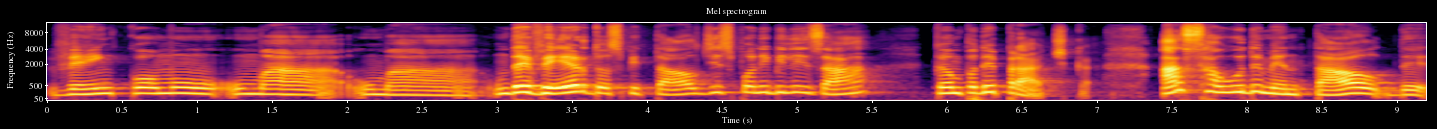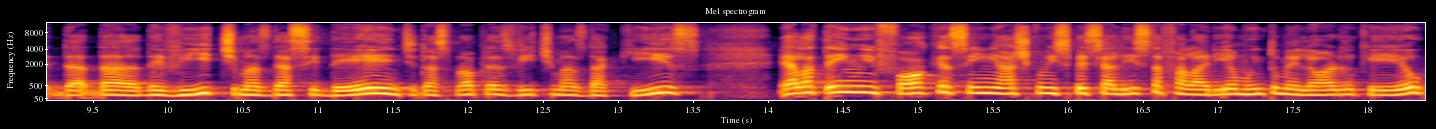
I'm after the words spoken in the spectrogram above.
vem como uma, uma, um dever do hospital disponibilizar campo de prática. A saúde mental de, de, de vítimas de acidente, das próprias vítimas da KIS, ela tem um enfoque assim, acho que um especialista falaria muito melhor do que eu,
